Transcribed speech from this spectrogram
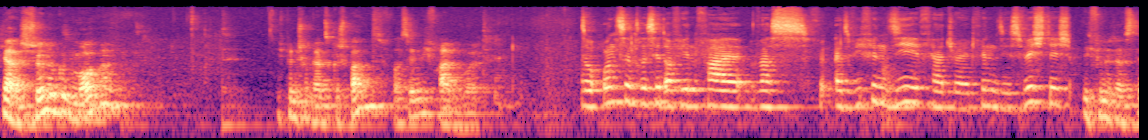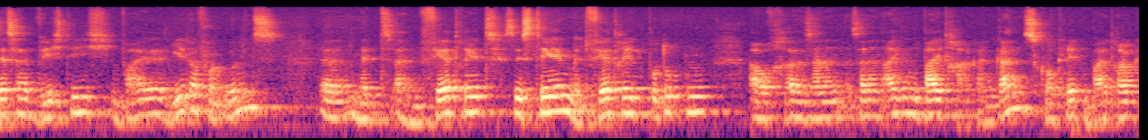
Ja, schönen guten Morgen. Ich bin schon ganz gespannt, was ihr mich fragen wollt. Also uns interessiert auf jeden Fall, was, also wie finden Sie Fairtrade? Finden Sie es wichtig? Ich finde das deshalb wichtig, weil jeder von uns äh, mit einem Fairtrade-System, mit Fairtrade-Produkten auch äh, seinen, seinen eigenen Beitrag, einen ganz konkreten Beitrag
